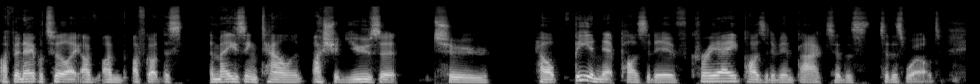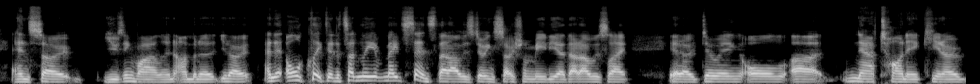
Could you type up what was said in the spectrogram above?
I've been able to like I've I'm, I've got this amazing talent. I should use it to help be a net positive, create positive impact to this to this world. And so using violin, I'm gonna you know, and it all clicked, and it suddenly made sense that I was doing social media, that I was like you know, doing all, uh, now tonic, you know,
